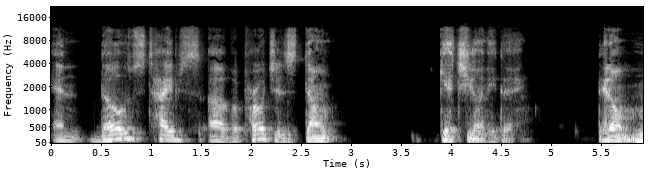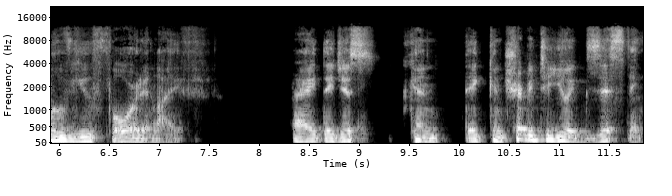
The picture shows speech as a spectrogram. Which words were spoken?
And those types of approaches don't get you anything. They don't move you forward in life. Right? They just can they contribute to you existing.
